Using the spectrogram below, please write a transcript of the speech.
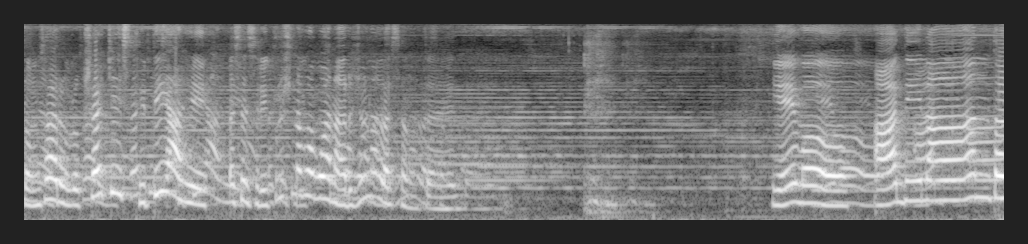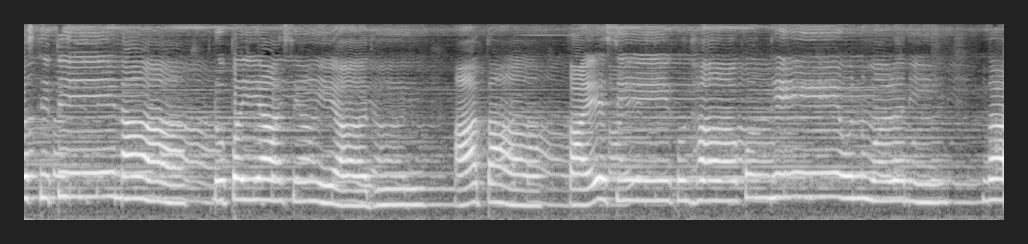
संसार वृक्षाची स्थिती आहे असे श्रीकृष्ण भगवान अर्जुनाला सांगतायत. येव आदिनांत स्थितीना रुपयासी आधी आता कायसी कुंधा कुंधी वळणी गा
